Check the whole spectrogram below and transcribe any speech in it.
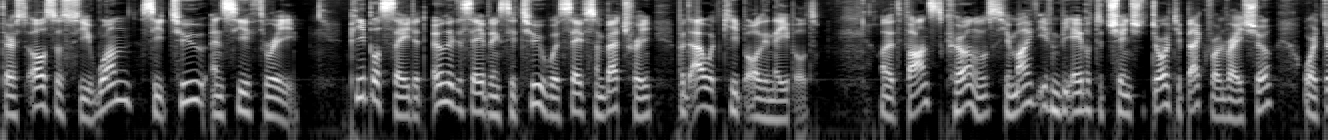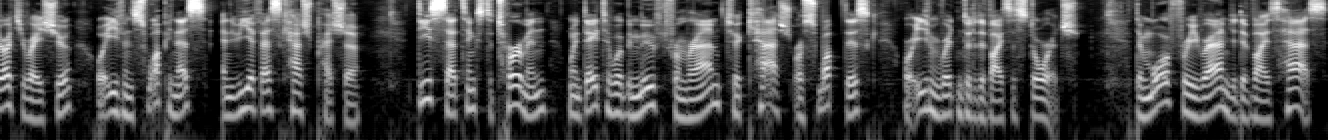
There's also C1, C2 and C3. People say that only disabling C2 will save some battery, but I would keep all enabled. On advanced kernels, you might even be able to change the dirty background ratio, or dirty ratio, or even swappiness and VFS cache pressure. These settings determine when data will be moved from RAM to a cache or swap disk or even written to the device's storage. The more free RAM your device has,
